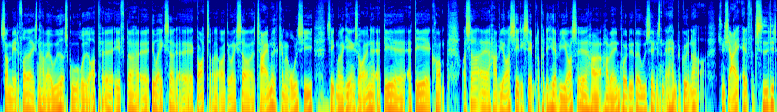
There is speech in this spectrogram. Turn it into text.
som Mette Frederiksen har været ude og skulle rydde op øh, efter. Øh, det var ikke så øh, godt, og, og det var ikke så timet, kan man roligt sige, mm. set med regeringens øjne, at det, øh, at det kom. Og så øh, har vi også set eksempler på det her, vi også øh, har, har været inde på i løbet af udsendelsen, at han begynder, synes jeg, alt for tidligt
